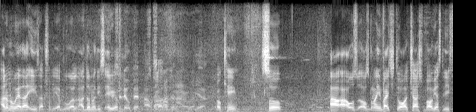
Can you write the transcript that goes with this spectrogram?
I don't know where that is actually. Well, I don't know this area. It's a little bit outside of half it. Yeah. Okay, so I, I was I was gonna invite you to our church, but obviously, if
